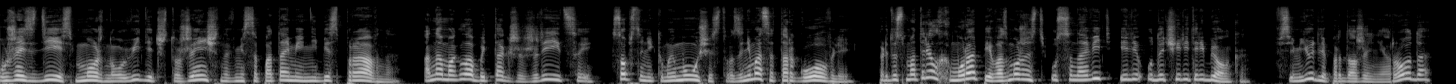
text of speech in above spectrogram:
Уже здесь можно увидеть, что женщина в Месопотамии не бесправна. Она могла быть также жрицей, собственником имущества, заниматься торговлей. Предусмотрел Хамурапи возможность усыновить или удочерить ребенка в семью для продолжения рода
